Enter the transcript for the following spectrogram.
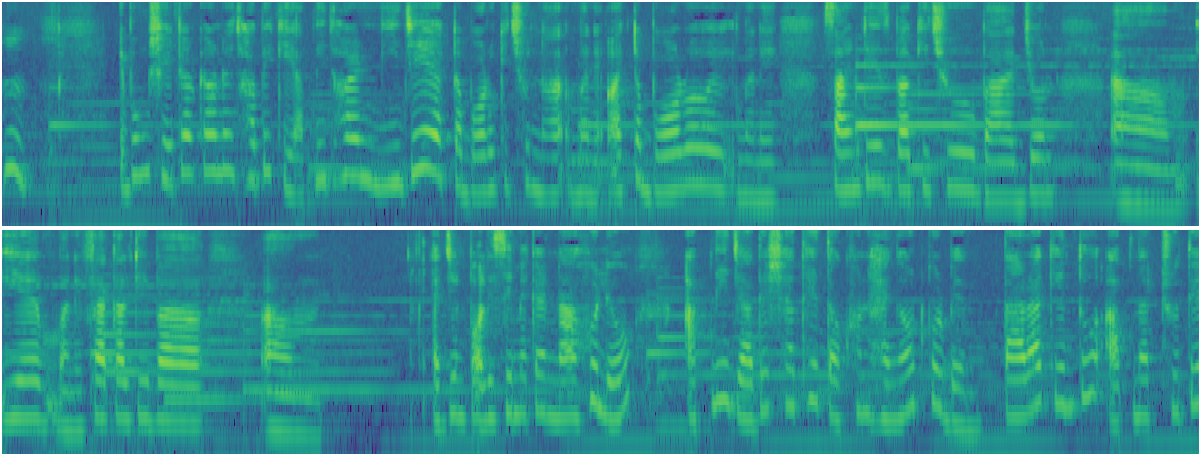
হুম? এবং সেটার কারণে হবে কি? আপনি ধরেন নিজে একটা বড় কিছু না মানে একটা বড় মানে সায়েন্টিস্ট বা কিছু বা একজন ইয়ে মানে ফ্যাকাল্টি বা একজন পলিসি মেকার না হলেও আপনি যাদের সাথে তখন হ্যাং আউট করবেন, তারা কিন্তু আপনার থ্রুতে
